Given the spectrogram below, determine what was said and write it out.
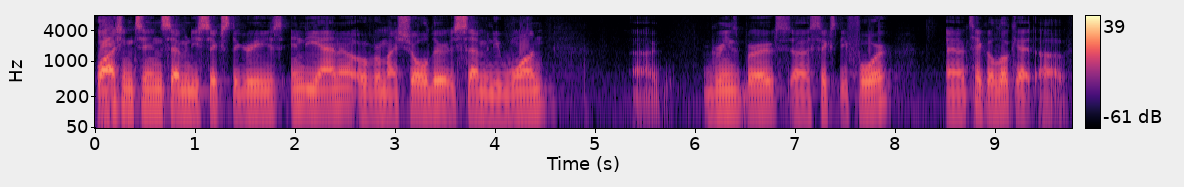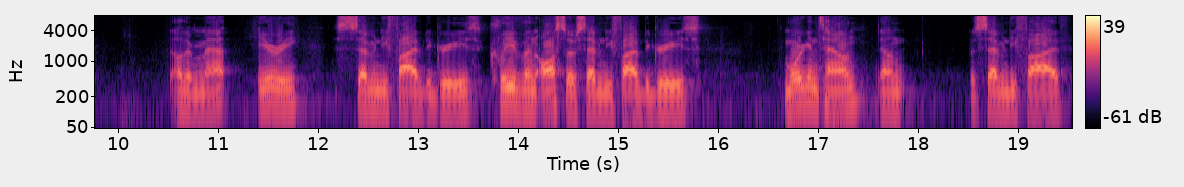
Washington 76 degrees, Indiana over my shoulder is 71, uh, Greensburg's uh, 64. And take a look at uh, other map, Erie 75 degrees, Cleveland also 75 degrees, Morgantown down to 75,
